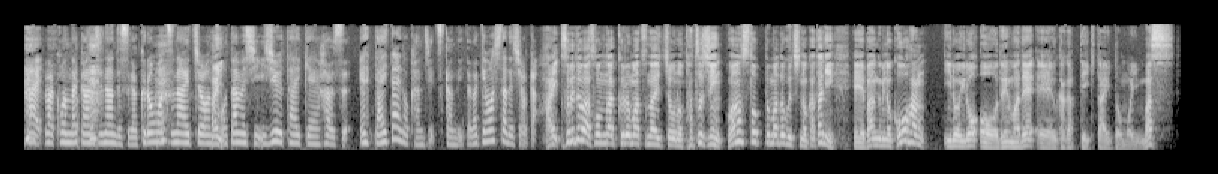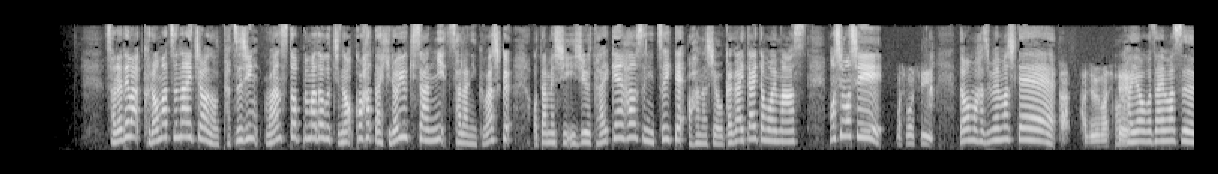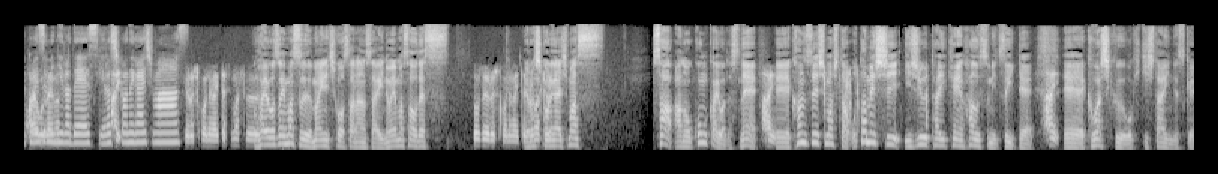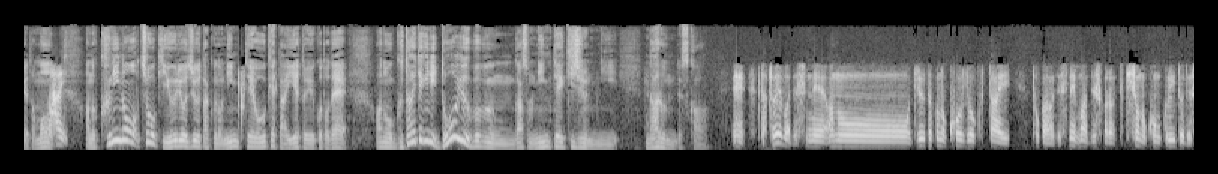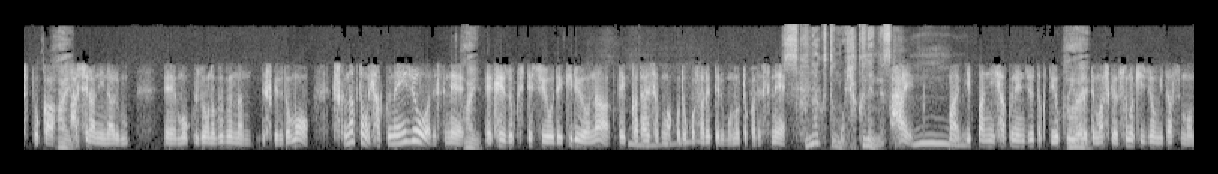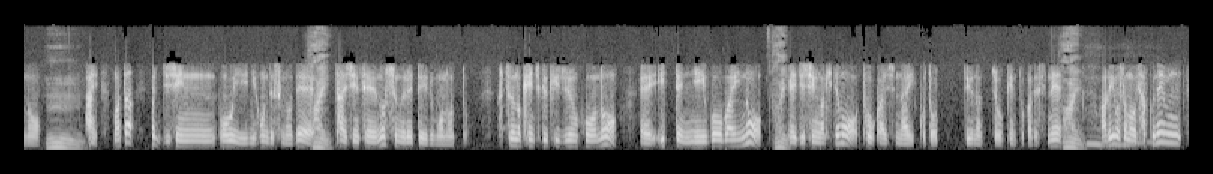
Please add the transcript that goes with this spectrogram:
はい。まあ、こんな感じなんですが、黒松内町はいのお試し移住体験ハウス。え、大体の感じ掴んでいただけましたでしょうか？はい。それでは、そんな黒松内町の達人、ワンストップ窓口の方に、えー番組の後半、いろいろお電話で、えー伺っていきたいと思います。それでは、黒松内町の達人、ワンストップ窓口の小畑博之さんにさらに詳しく、お試し移住体験ハウスについてお話を伺いたいと思います。もしもし、もしもし。どうもはじめまして。あ、はじめまして。おはようございます。小泉二郎です。よろしくお願いします。よろしくお願いいたします。おはようございます。毎日放送アナウンサー、井上正雄です。どうぞよろしくお願いいたします。よろしくお願いしします。さあ、あの、今回はですね、はい。えー完成しましたお試し移住体験ハウスについて、はい。えー詳しくお聞きしたいんですけれども、はい。あの、国の長期有料住宅の認定を受けた家ということで、あの、具体的にどういう部分がその認定基準になるんですか？え、例えばですね、あのー住宅の構造体とかですね、まあ、ですから基礎のコンクリートですとか、はい。柱になる、えー木造の部分なんですけれども、少なくとも100年以上はですね、はい。えー継続して使用できるような劣化対策が施されているものとかですね、少なくとも100年ですか？はい、ん。まあ、一般に100年住宅とよく言われてますけど、その基準を満たすもの、うん。はい、また、やっぱり地震多い日本ですので、はい。耐震性の優れているものと、普通の建築基準法の、えー1.25倍の、はい。えー地震が来ても倒壊しないことっていうような条件とかですね、はい。あるいはその100年、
